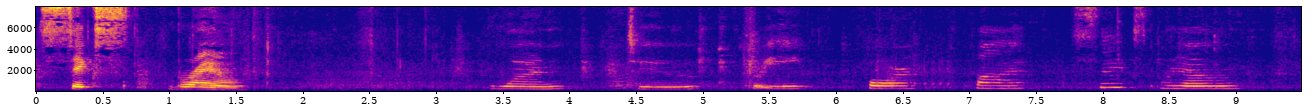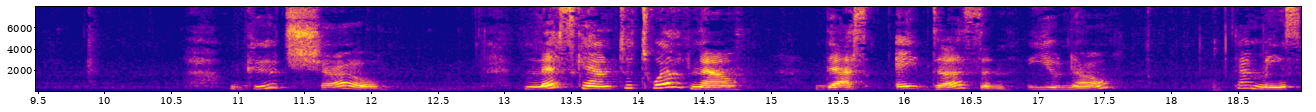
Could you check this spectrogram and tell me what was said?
Six brown. One, two, three, four, five, six brown. Good show. Let's count to 12 now. That's a dozen, you know. That means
